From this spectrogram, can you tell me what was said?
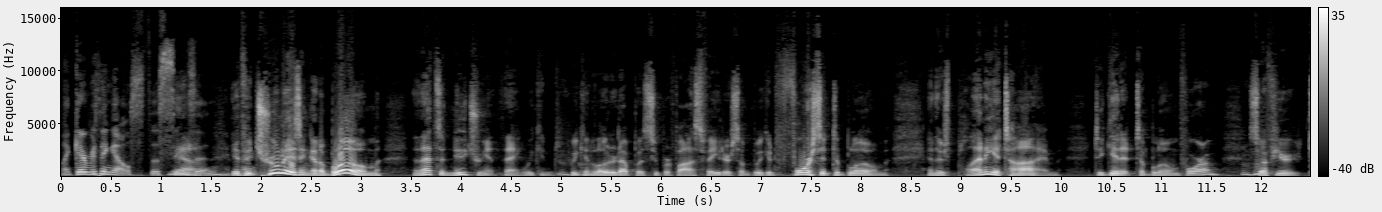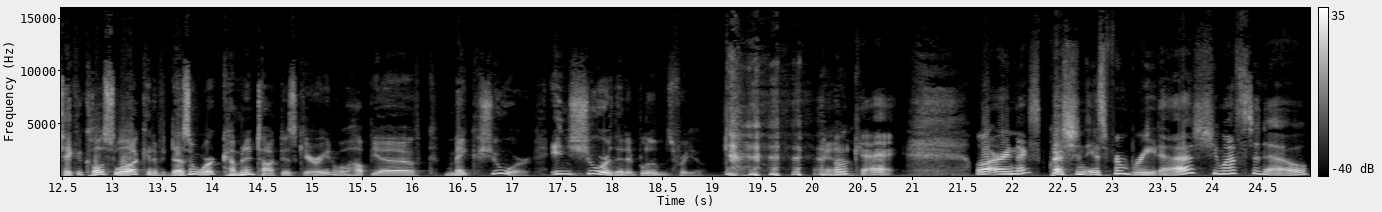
like everything else this yeah. season. If it truly isn't going to bloom, then that's a nutrient thing. We can we can mm-hmm. load it up with superphosphate or something. We can force it to bloom, and there's plenty of time to get it to bloom for them. So if you take a close look, and if it doesn't work, come in and talk to us, Gary, and we'll help you make sure, ensure that it blooms for you. Yeah. Okay. Well, our next question is from Rita. She wants to know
